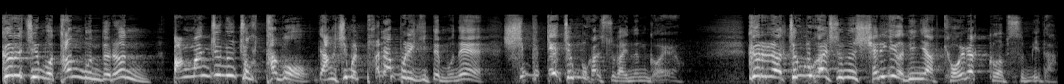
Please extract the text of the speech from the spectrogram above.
그렇지 못한 분들은 빵만 주면 좋다고 양심을 팔아버리기 때문에 쉽게 정복할 수가 있는 거예요. 그러나 정복할 수 있는 세력이 어디냐? 교회밖에 없습니다.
